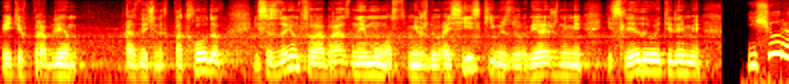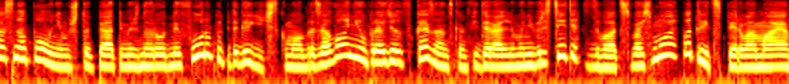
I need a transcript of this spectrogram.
этих проблем различных подходов и создаем своеобразный мост между российскими и зарубежными исследователями. Еще раз напомним, что Пятый международный форум по педагогическому образованию пройдет в Казанском федеральном университете с 28 по 31 мая.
